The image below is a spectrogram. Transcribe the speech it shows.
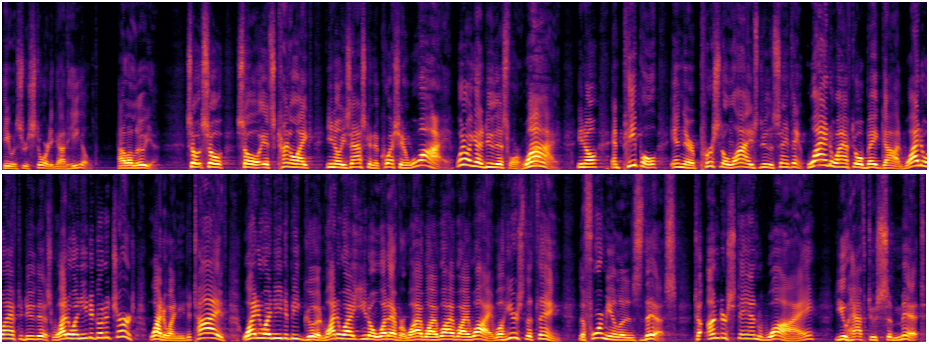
He was restored. He got healed. Hallelujah. So, so, so it's kind of like, you know, he's asking a question why? What do I got to do this for? Why? You know, and people in their personal lives do the same thing. Why do I have to obey God? Why do I have to do this? Why do I need to go to church? Why do I need to tithe? Why do I need to be good? Why do I, you know, whatever? Why, why, why, why, why? Well, here's the thing the formula is this to understand why, you have to submit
